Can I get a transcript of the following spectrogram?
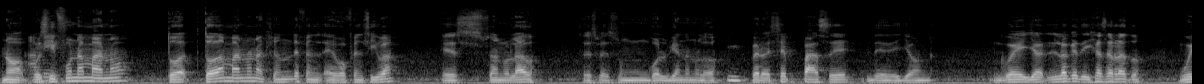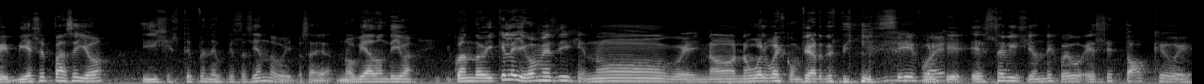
No, pues sí fue una mano. Toda, toda mano en acción eh, ofensiva es anulado. Entonces es un gol bien anulado. Mm. Pero ese pase de De Jong, güey, yo lo que te dije hace rato, güey, vi ese pase yo y dije, este pendejo, ¿qué está haciendo, güey? O sea, no vi a dónde iba. Y cuando vi que le llegó Messi, dije, no, güey, no, no vuelvo a desconfiar de ti. Sí, fue. Porque esa visión de juego, ese toque, güey,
